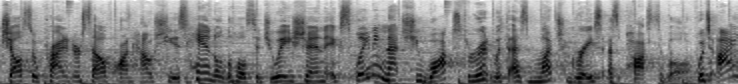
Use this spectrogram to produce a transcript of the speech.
She also prided herself on how she has handled the whole situation, explaining that she walked through it with as much grace as possible, which I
